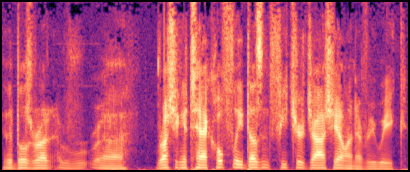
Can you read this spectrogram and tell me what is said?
the Bills run, uh, rushing attack hopefully doesn't feature Josh Allen every week.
